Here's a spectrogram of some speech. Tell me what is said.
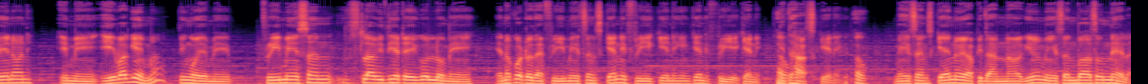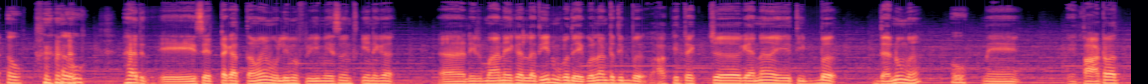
පේනවනි. එමේ ඒ වගේම තින් ඔය මේ ෆ්‍රීමේසන්ස්ලා විදිහට ඒගොල්ලො මේ එනකොට දැ ෆ්‍රීමේසන්ස් කියන ්‍රී කියන කියන ්‍රිය ඔව්. දහස් කියන එක. මේසන්ස් කියන ඔය අපි දන්නවගේ මේසන් බාසුන් හෙල හරි ඒ සෙට්ටකත්තමයි මුලිම ෆ්‍රීමේසන්ස් කියන එක නිර්මාණය කල තින් මොක දෙගොල්ලන්ට තිබ ආකිතෙක්ච ගැන ඒ තිබ්බ දැනුම. මේ කාටවත්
